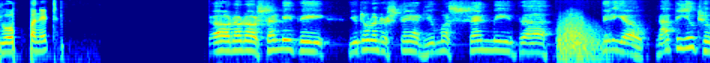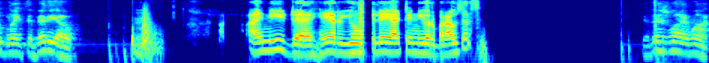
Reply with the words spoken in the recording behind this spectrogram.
you open it. No, no, no. Send me the. You don't understand. You must send me the video, not the YouTube link. The video. Hmm. I need uh, here you play it in your browsers. Yeah, this is what I want.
